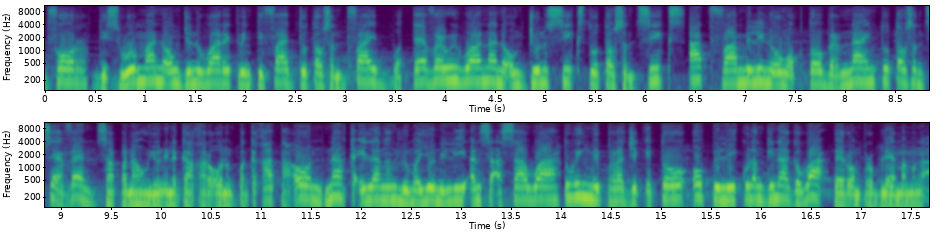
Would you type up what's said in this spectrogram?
2004, This Woman noong January 25, 2005, Whatever We Wanna noong June 6, 2006, at Family noong October 9, 2007. Sa panahong yun ay nagkakaroon ng pagkakataon na kailangang lumayo ni Lian sa asawa tuwing may project ito o pelikulang ginagawa. Pero ang problema mga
